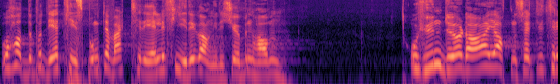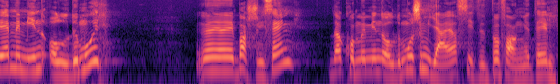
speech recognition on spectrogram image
og hadde på det tidspunktet vært tre eller fire ganger i København. Og Hun dør da i 1873 med min oldemor eh, i barselseng. Da kommer min oldemor, som jeg har sittet på fanget til.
